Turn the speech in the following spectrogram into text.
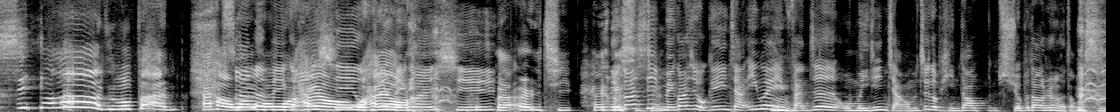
西啊？怎么办？还好算了，没关系，我还有，没关系。我二期没关系，没关系。我跟你讲，因为反正我们已经讲，我们这个频道学不到任何东西。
